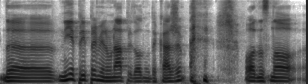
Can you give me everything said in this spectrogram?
Da, nije pripremljen unapred, odmah da kažem. Odnosno, uh,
